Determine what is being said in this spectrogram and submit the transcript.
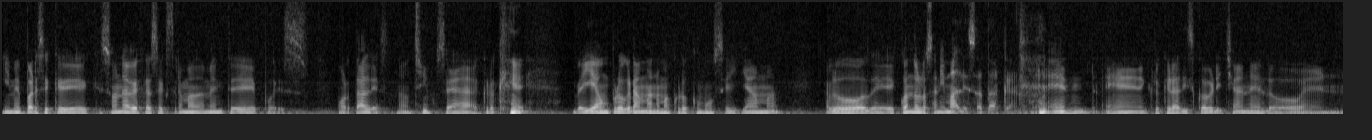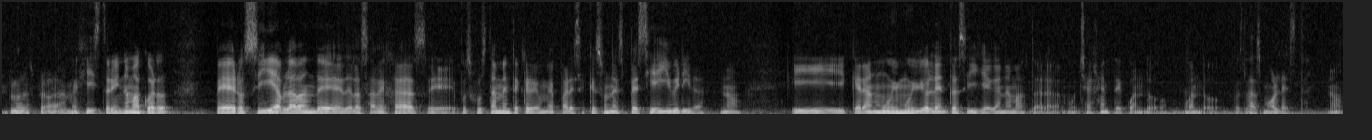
y me parece que, que son abejas extremadamente, pues, mortales, ¿no? Sí. O sea, creo que veía un programa, no me acuerdo cómo se llama, algo de cuando los animales atacan. en, en- creo que era Discovery Channel o en Buenos programas. History, no me acuerdo. Pero sí hablaban de, de las abejas, eh, pues justamente creo, me parece que es una especie híbrida, ¿no? Y que eran muy, muy violentas y llegan a matar a mucha gente cuando, cuando pues las molesta, ¿no?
